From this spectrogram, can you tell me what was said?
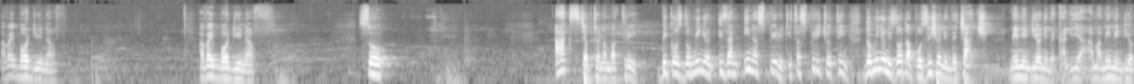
Have I bored you enough? Have I bored you enough? So, Acts chapter number three, because dominion is an inner spirit, it's a spiritual thing. Dominion is not a position in the church. Mimi ndio nimekalia, ama mimi ndio.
